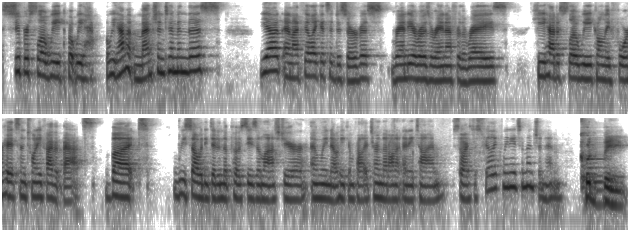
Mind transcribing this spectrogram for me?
super slow week, but we we haven't mentioned him in this yet, and I feel like it's a disservice. Randy Arozarena for the Rays. He had a slow week, only four hits and 25 at bats, but we saw what he did in the postseason last year, and we know he can probably turn that on at any time. So I just feel like we need to mention him. Could be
